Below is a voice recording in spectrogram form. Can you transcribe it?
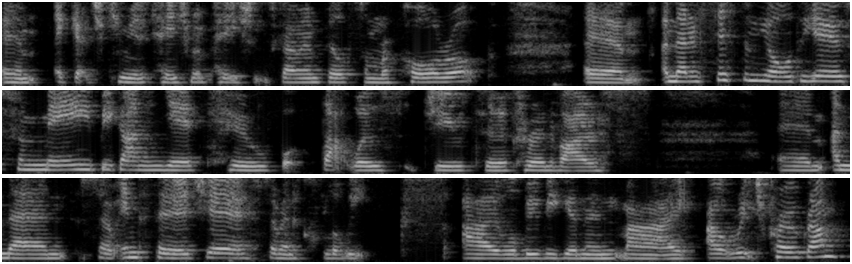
Um, it gets your communication with patients going, build some rapport up. Um, and then assisting the older years for me began in year two, but that was due to coronavirus. Um, and then, so in third year, so in a couple of weeks, I will be beginning my outreach program,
